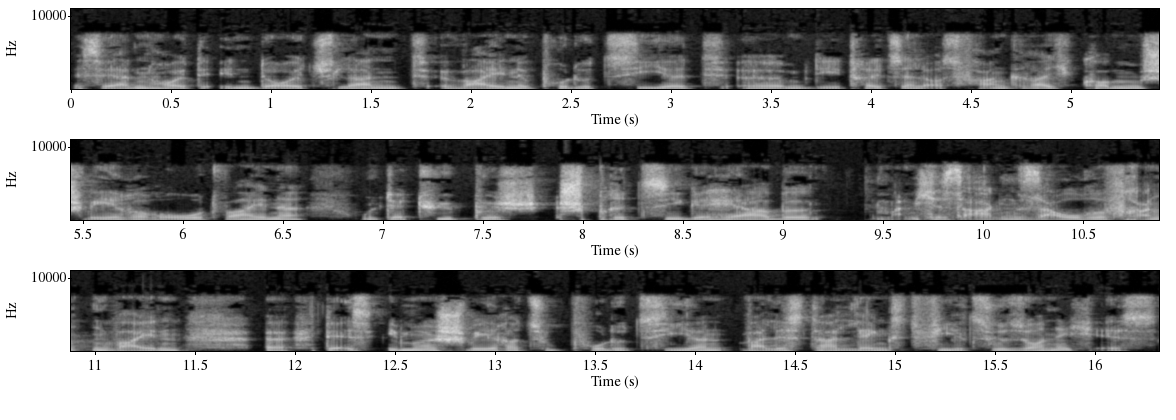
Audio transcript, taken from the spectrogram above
es werden heute in Deutschland Weine produziert, ähm, die traditionell aus Frankreich kommen, schwere Rotweine und der typisch spritzige Herbe manche sagen saure Frankenwein, äh, der ist immer schwerer zu produzieren, weil es da längst viel zu sonnig ist.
